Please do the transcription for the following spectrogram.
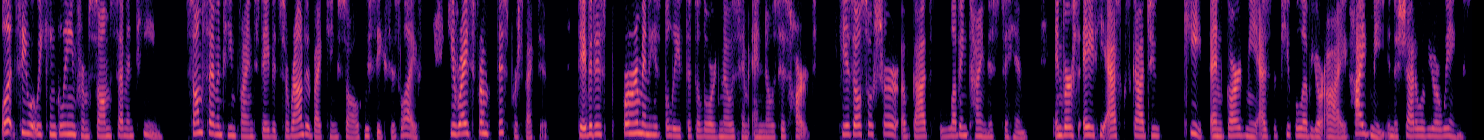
Well, let's see what we can glean from Psalm 17. Psalm 17 finds David surrounded by King Saul, who seeks his life. He writes from this perspective David is firm in his belief that the Lord knows him and knows his heart. He is also sure of God's loving kindness to him. In verse 8, he asks God to keep and guard me as the pupil of your eye, hide me in the shadow of your wings.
